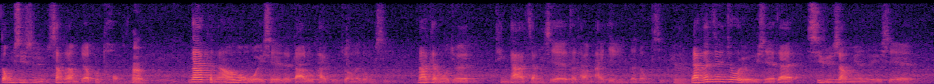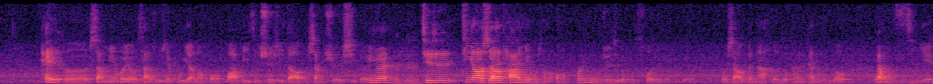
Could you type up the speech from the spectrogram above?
东西是相对比较不同，嗯，那可能要问我一些在大陆拍古装的东西，那可能我就会听他讲一些在台湾拍电影的东西，嗯，两个人之间就会有一些在戏剧上面的一些。配合上面会有擦出一些不一样的火花，彼此学习到想学习的。因为其实听到是要他演，我想说哦，辉敏我觉得是个不错的我想要跟他合作，看看看能够让我自己也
